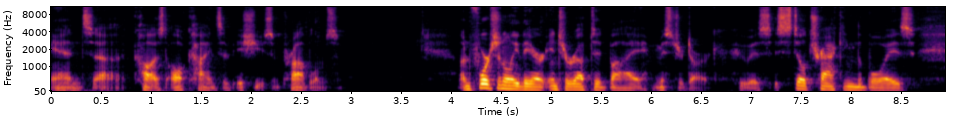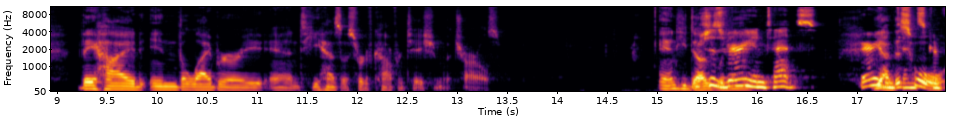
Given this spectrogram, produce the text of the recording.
and uh, caused all kinds of issues and problems. Unfortunately they are interrupted by mr dark who is, is still tracking the boys. They hide in the library and he has a sort of confrontation with charles. And he does which is very he, intense very yeah this whole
